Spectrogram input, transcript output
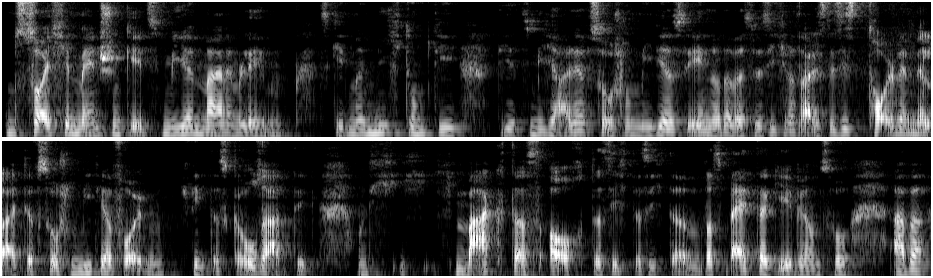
Um solche Menschen geht's mir in meinem Leben. Es geht mir nicht um die, die jetzt mich alle auf Social Media sehen oder was weiß ich was alles. Das ist toll, wenn mir Leute auf Social Media folgen. Ich finde das großartig. Und ich, ich, ich mag das auch, dass ich, dass ich da was weitergebe und so. Aber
